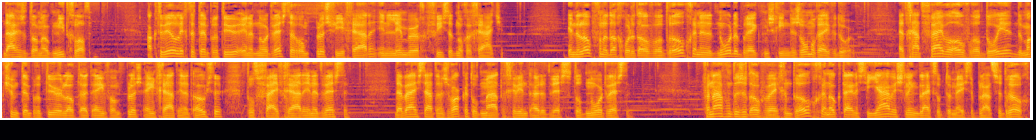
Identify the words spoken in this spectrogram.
Daar is het dan ook niet glad. Actueel ligt de temperatuur in het noordwesten rond plus 4 graden. In Limburg vriest het nog een graadje. In de loop van de dag wordt het overal droog en in het noorden breekt misschien de zon nog even door. Het gaat vrijwel overal dooien. De maximumtemperatuur loopt uiteen van plus 1 graad in het oosten tot 5 graden in het westen. Daarbij staat een zwakke tot matige wind uit het westen tot noordwesten. Vanavond is het overwegend droog en ook tijdens de jaarwisseling blijft het op de meeste plaatsen droog.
